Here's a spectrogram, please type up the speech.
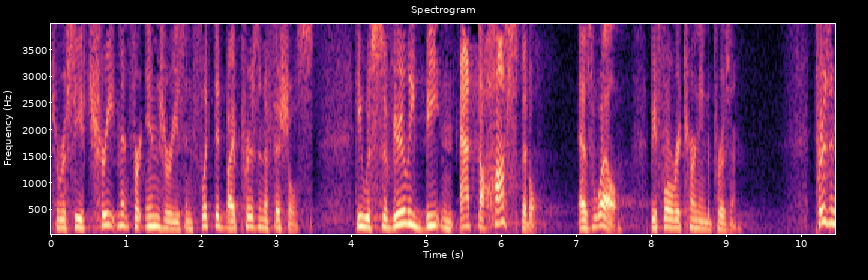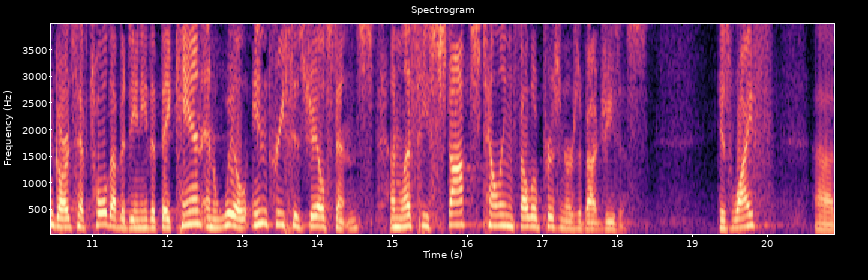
to receive treatment for injuries inflicted by prison officials. He was severely beaten at the hospital as well before returning to prison. Prison guards have told Abedini that they can and will increase his jail sentence unless he stops telling fellow prisoners about Jesus. His wife uh,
